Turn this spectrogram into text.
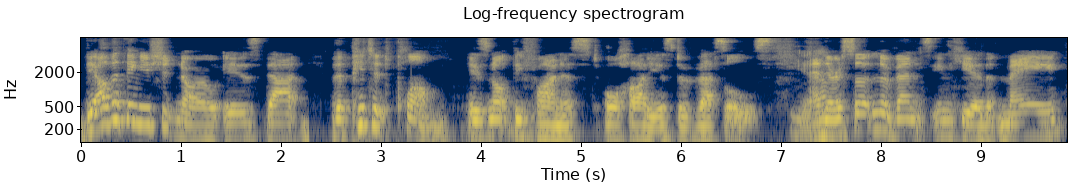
The other thing you should know is that the pitted plum is not the finest or hardiest of vessels. And there are certain events in here that may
